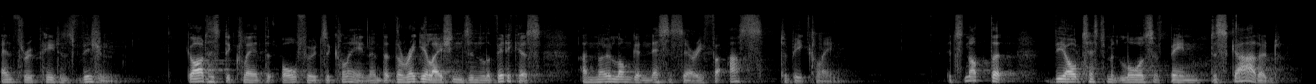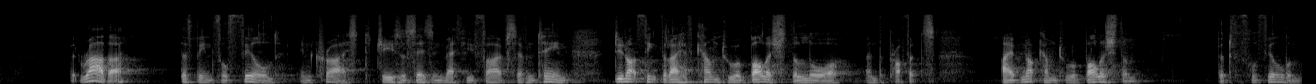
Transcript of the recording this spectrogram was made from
and through Peter's vision, God has declared that all foods are clean and that the regulations in Leviticus are no longer necessary for us to be clean. It's not that the Old Testament laws have been discarded, but rather they've been fulfilled in Christ. Jesus says in Matthew 5:17, "Do not think that I have come to abolish the law and the prophets. I have not come to abolish them, but to fulfill them."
